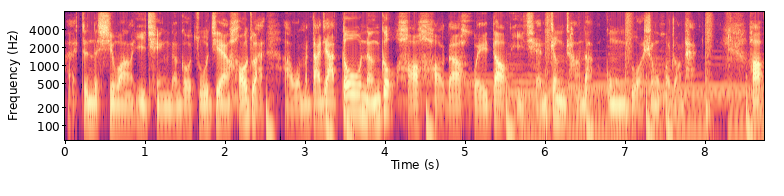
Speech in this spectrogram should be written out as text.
哎，真的希望疫情能够逐渐好转啊，我们大家都能够好好的回到以前正常的工作生活状态。好，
